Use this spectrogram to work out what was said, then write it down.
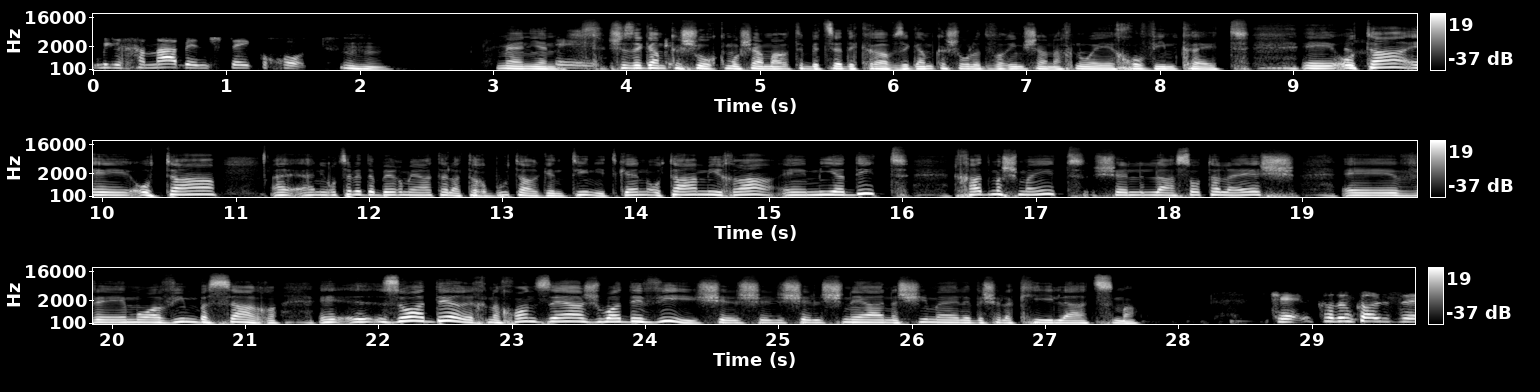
מלחמה בין שתי כוחות. Mm-hmm. מעניין. אה, שזה גם כן. קשור, כמו שאמרת, בצדק רב, זה גם קשור לדברים שאנחנו אה, חווים כעת. אה, נכון. אותה, אותה, אני רוצה לדבר מעט על התרבות הארגנטינית, כן? אותה אמירה מיידית, חד משמעית, של לעשות על האש והם אוהבים בשר. זו הדרך, נכון? זה הז'ואה דה וי של, של, של שני האנשים האלה ושל הקהילה עצמה. כן, קודם כל זה...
